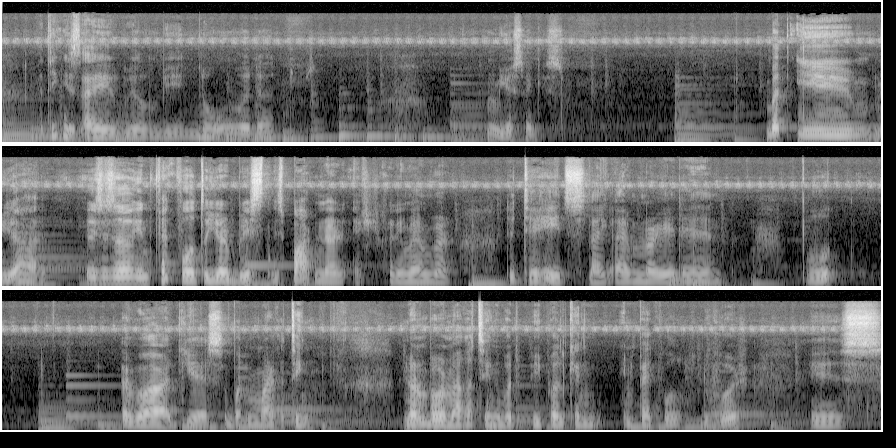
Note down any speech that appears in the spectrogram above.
I think is I will be no with that. Mm, yes I guess. But um, yeah this is uh, impactful to your business partner if you can remember the dates like i'm reading book about yes about marketing. Not about marketing but people can impactful the word is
